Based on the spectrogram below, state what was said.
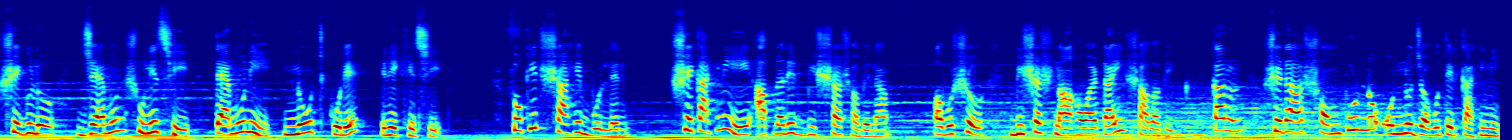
সেগুলো যেমন শুনেছি, তেমনই নোট করে রেখেছি। ফকির সাহেব বললেন, সে কাহিনী আপনাদের বিশ্বাস হবে না। অবশ্য বিশ্বাস না হওয়াটাই স্বাভাবিক। কারণ সেটা সম্পূর্ণ অন্য জগতের কাহিনী।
